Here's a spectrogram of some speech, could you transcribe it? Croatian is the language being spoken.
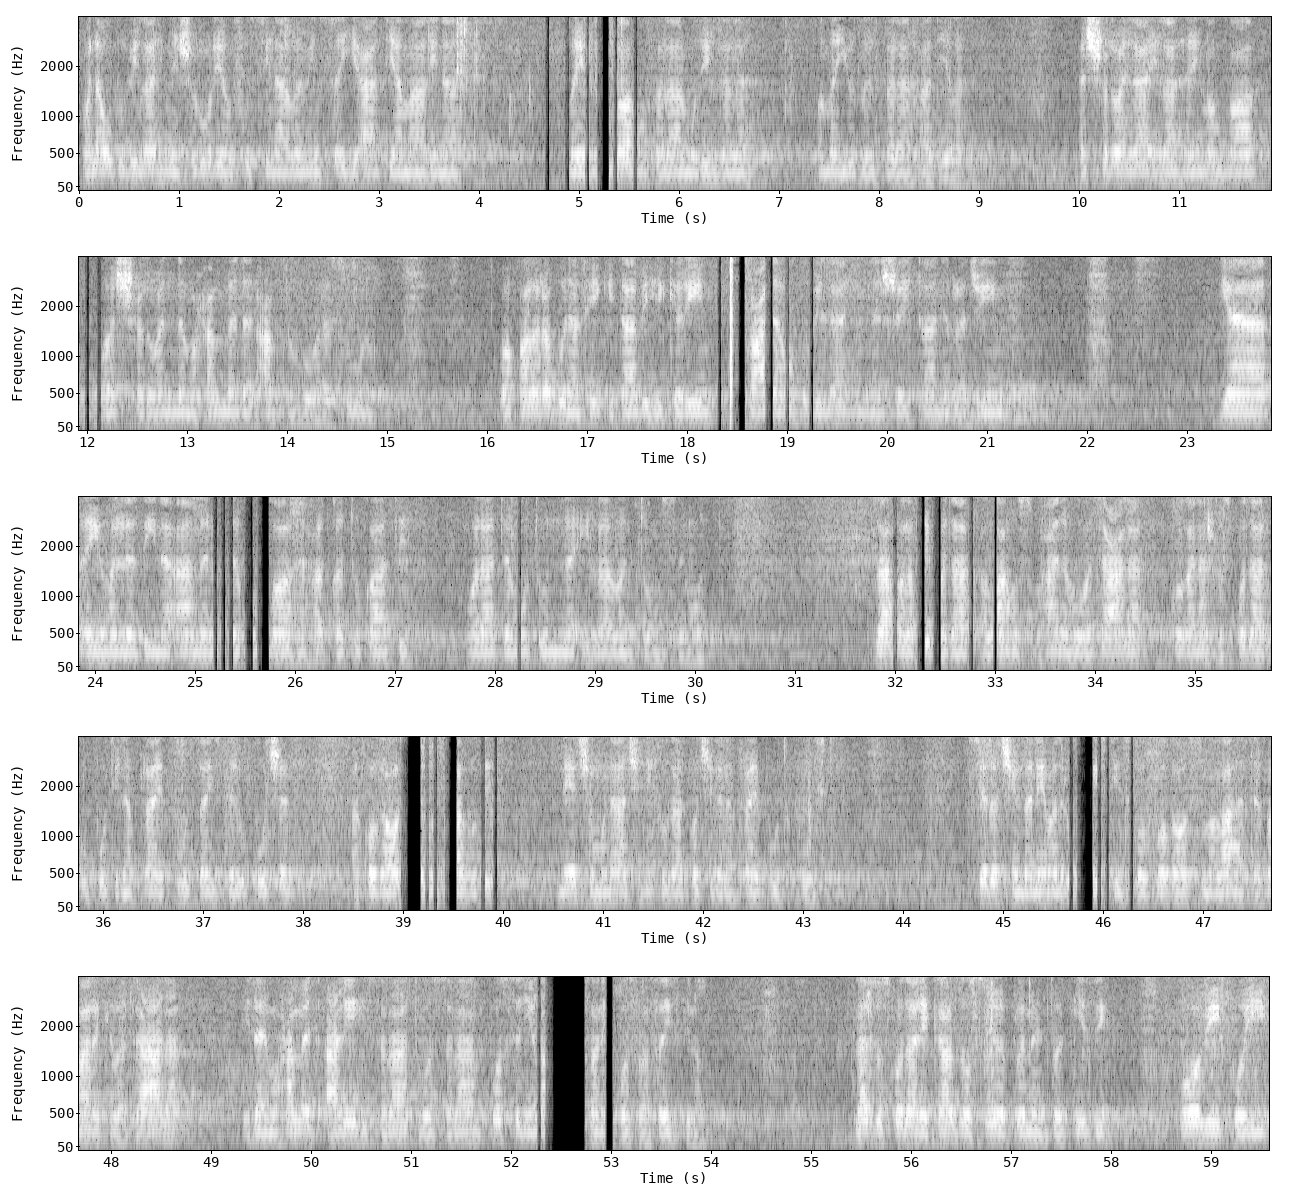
ونعوذ بالله من شرور أنفسنا ومن سيئات أعمالنا. من يهد الله فلا مضل له ومن يضلل فلا هادي له. أشهد أن لا إله إلا الله وأشهد أن محمدا عبده ورسوله. وقال ربنا في كتابه الكريم بعد أعوذ بالله من الشيطان الرجيم. يا أيها الذين آمنوا اتقوا الله حق تقاته. ولا تموتن إلا وأنتم مسلمون Zahvala pripada Allahu subhanahu wa ta'ala, koga naš gospodar uputi na pravi put, zaista je upućen, a koga ostavi u zabludi, neće mu naći nikoga ko će ga na pravi put uputiti. Svjedočim da nema drugog istinskog Boga osim Allaha te bareke wa ta'ala i da je Muhammed alihi salatu wassalam posljednji poslanik poslan sa istinom. Naš gospodar je kazao u svojoj plemenitoj knjizi ovi koji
